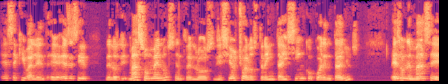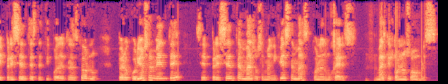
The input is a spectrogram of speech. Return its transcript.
Es, equivalente, es decir, de los más o menos entre los 18 a los 35, 40 años, es donde más se presenta este tipo de trastorno, pero curiosamente se presenta más o se manifiesta más con las mujeres, más que con los hombres.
